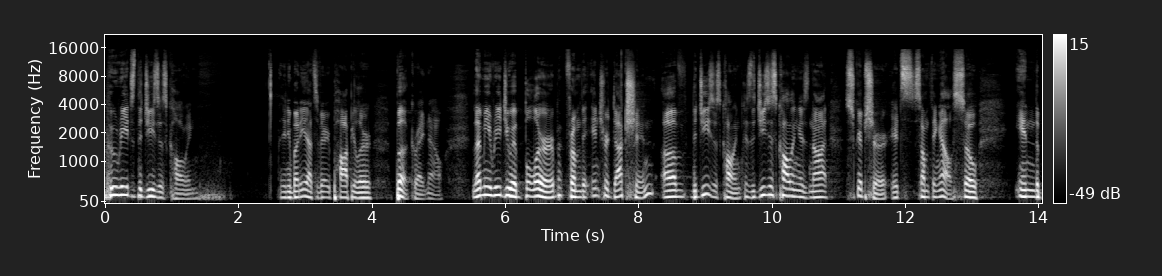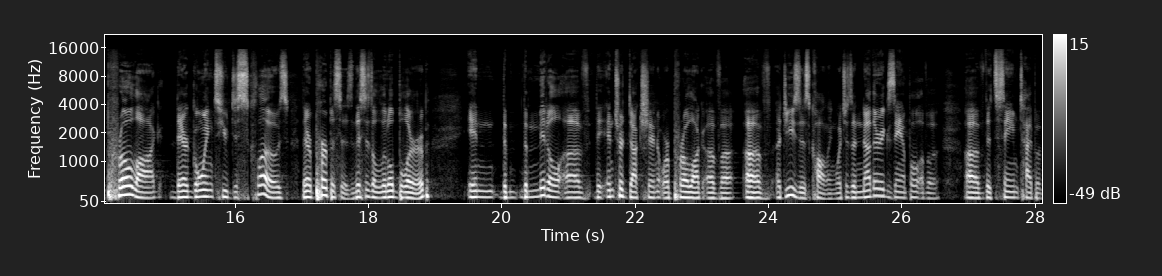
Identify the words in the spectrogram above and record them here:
Who reads the Jesus calling? Anybody? That's a very popular book right now. Let me read you a blurb from the introduction of the Jesus calling, because the Jesus calling is not scripture, it's something else. So, in the prologue, they're going to disclose their purposes. This is a little blurb in the, the middle of the introduction or prologue of a, of a Jesus calling, which is another example of, a, of the same type of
